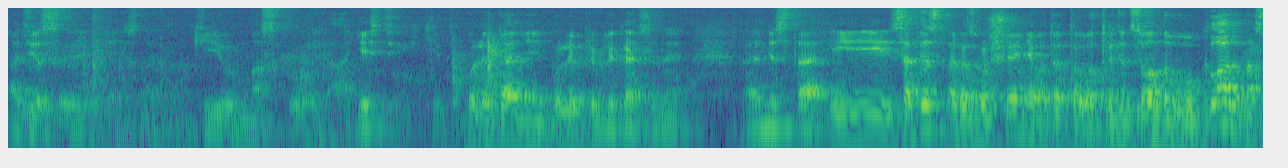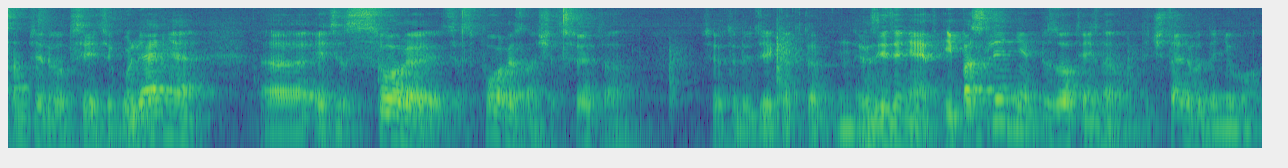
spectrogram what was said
Одессой, я не знаю, там, Киевом, Москвой, а есть какие-то более дальние, более привлекательные э, места. И, соответственно, разрушение вот этого традиционного уклада, на самом деле, вот все эти гуляния, э, эти ссоры, эти споры, значит, все это, все это людей как-то разъединяет. И последний эпизод, я не знаю, дочитали вы до него?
